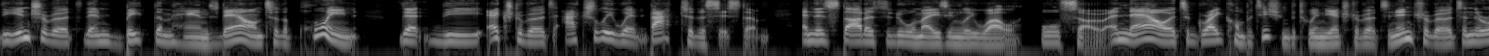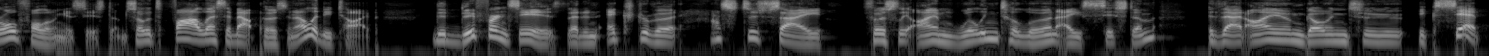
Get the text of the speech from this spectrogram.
The introverts then beat them hands down to the point that the extroverts actually went back to the system and then started to do amazingly well also. And now it's a great competition between the extroverts and introverts, and they're all following a system. So it's far less about personality type. The difference is that an extrovert has to say, firstly, I am willing to learn a system that I am going to accept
